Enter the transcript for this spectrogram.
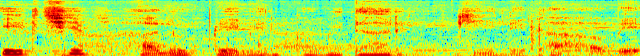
এর চেয়ে ভালো প্রেমের কবিতার কি লেখা হবে?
